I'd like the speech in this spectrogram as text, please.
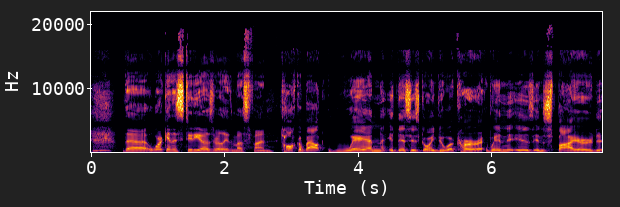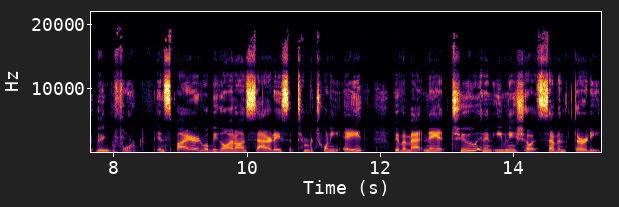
the work in the studio is really the most fun. Talk about when this is going to occur. When is Inspired being performed? Inspired will be going on Saturday, September 28th. We have a matinee at 2 and an evening show at 7:30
